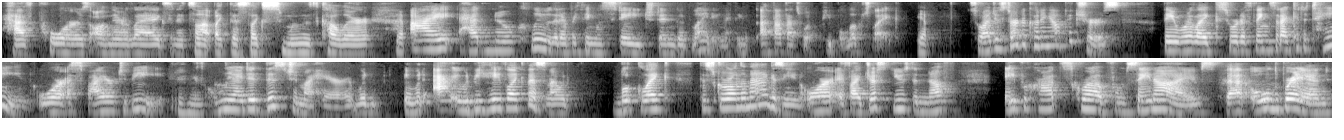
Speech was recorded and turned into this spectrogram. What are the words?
have pores on their legs and it's not like this like smooth color. Yep. I had no clue that everything was staged and good lighting. I think I thought that's what people looked like. Yep. So I just started cutting out pictures. They were like sort of things that I could attain or aspire to be hmm if only I did this to my hair, it would it would act, it would behave like this, and I would look like this girl in the magazine. Or if I just used enough apricot scrub from St. Ives, that old brand,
